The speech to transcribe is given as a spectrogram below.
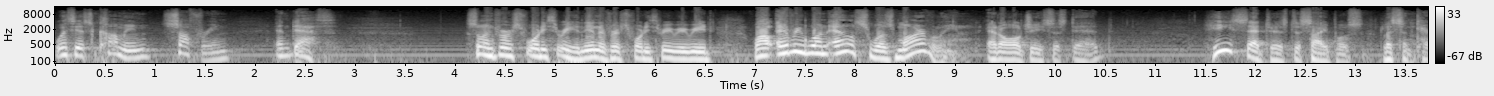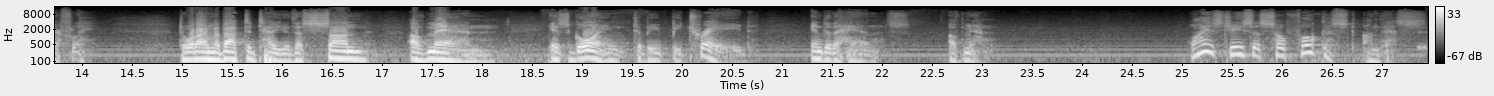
with his coming suffering and death. So in verse 43, in the end of verse 43, we read, While everyone else was marveling at all Jesus did, he said to his disciples, Listen carefully to what I'm about to tell you. The Son of Man is going to be betrayed into the hands of men. Why is Jesus so focused on this?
